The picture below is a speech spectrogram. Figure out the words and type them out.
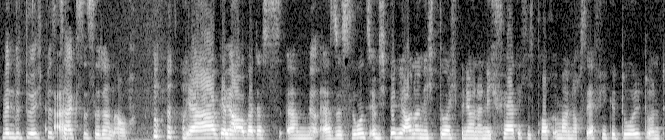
Wenn du durch bist, sagst du sie dann auch. ja, genau, ja. aber das, ähm, ja. also es lohnt sich. Und ich bin ja auch noch nicht durch, ich bin ja auch noch nicht fertig. Ich brauche immer noch sehr viel Geduld und,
